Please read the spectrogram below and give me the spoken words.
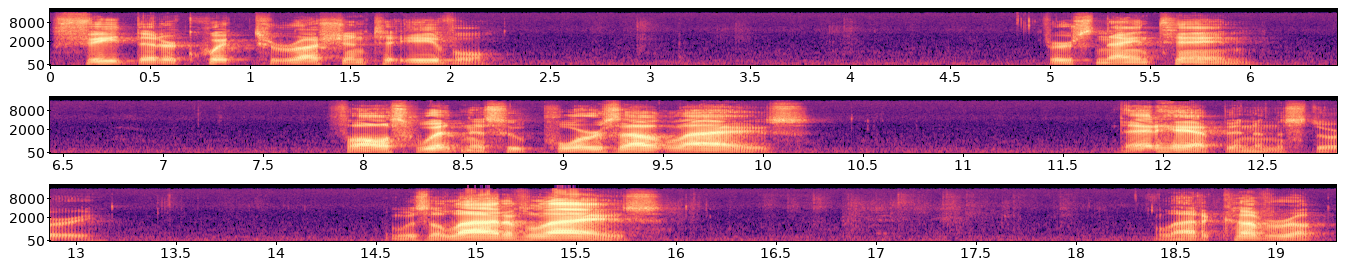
Feet that are quick to rush into evil. Verse 19 false witness who pours out lies. That happened in the story. It was a lot of lies, a lot of cover up.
